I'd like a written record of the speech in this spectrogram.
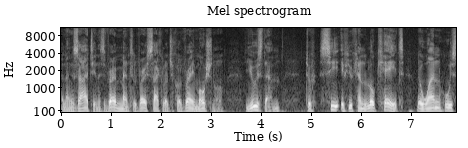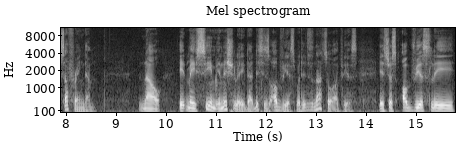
and anxiety and it's very mental very psychological very emotional use them to see if you can locate the one who is suffering them. Now it may seem initially that this is obvious but it is not so obvious it's just obviously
